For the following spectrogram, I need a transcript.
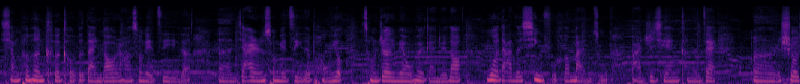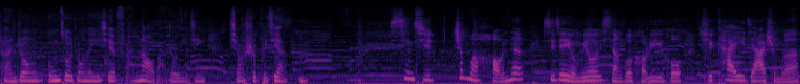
香喷喷、可口的蛋糕，然后送给自己的，嗯，家人，送给自己的朋友。从这里面，我会感觉到莫大的幸福和满足，把之前可能在，嗯，社团中、工作中的一些烦恼吧，都已经消失不见了。嗯，兴趣。这么好，那学姐有没有想过考虑以后去开一家什么，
